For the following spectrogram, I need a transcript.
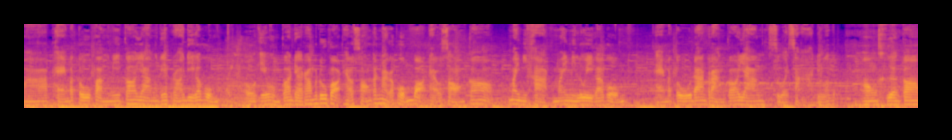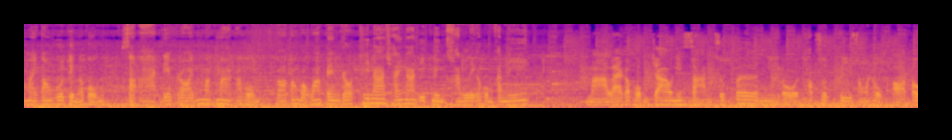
มาแผงประตูฝั่งนี้ก็ยังเรียบร้อยดีครับผม โอเคผมก็เดี๋ยวเรามาดูเบาะแถว 2 กันหน่อยครับผมเบาะแถว 2 ก็ไม่มีขาดไม่มีลุยครับผมแผงประตูด้านหลังก็ยังสวยสะอาดอยู่ครับผมห้องเครื่องก็ไม่ต้องพูดถึงครับผมสะอาด เรียบร้อยมาก ๆ ครับผม ก็ต้องบอกว่าเป็นรถที่น่าใช้งานอีกหนึ่งคันเลยครับผมคันนี้ มาแล้วครับผมเจ้านิสสันซูเปอร์นีโอท็อปสุดปี 2006 ออโต้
